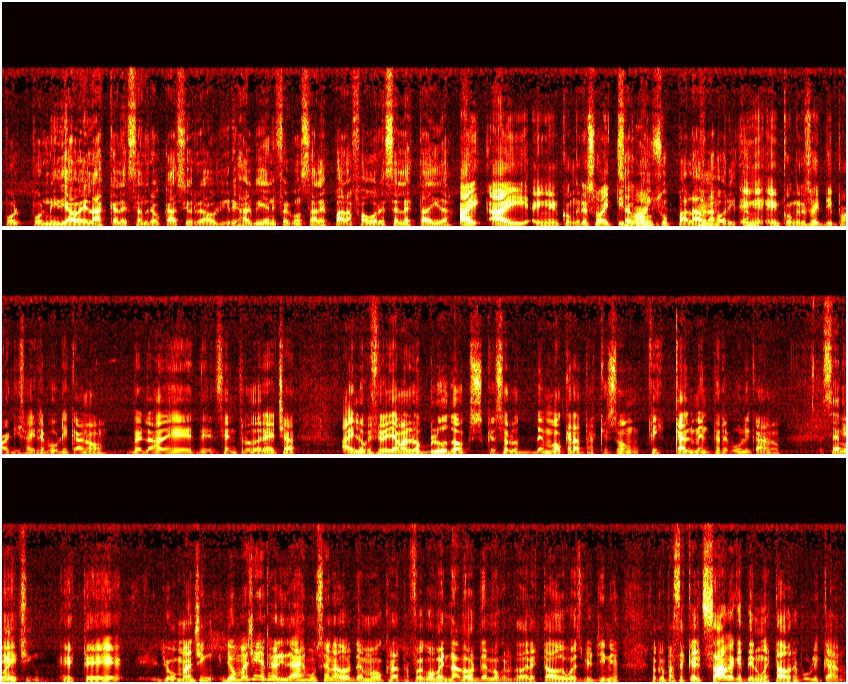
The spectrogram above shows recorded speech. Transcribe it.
por, por Nidia Velázquez, Alexandre Ocasio, Raúl Grijalvi y Jennifer González para favorecer la estadidad, Hay, hay, en el Congreso hay Tea según sus palabras ahorita. En, en el Congreso hay Tea Parties, hay republicanos, ¿verdad?, de, de centro derecha. Hay lo que se le llaman los Blue Dogs, que son los demócratas que son fiscalmente republicanos. Ese es Eh, Manchin. Este, Joe Manchin, Joe Manchin en realidad es un senador demócrata, fue gobernador demócrata del estado de West Virginia. Lo que pasa es que él sabe que tiene un estado republicano,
